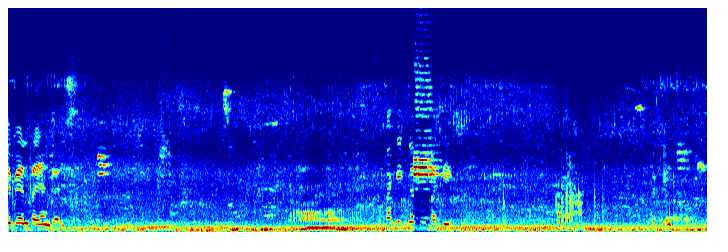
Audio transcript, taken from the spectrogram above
Binibenta yan guys. Tagig na to, tagig. Bihira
